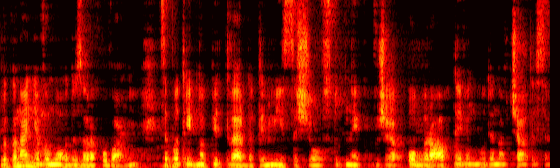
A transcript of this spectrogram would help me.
виконання вимог до зарахування. Це потрібно підтвердити місце, що вступник вже обрав, де він буде навчатися.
